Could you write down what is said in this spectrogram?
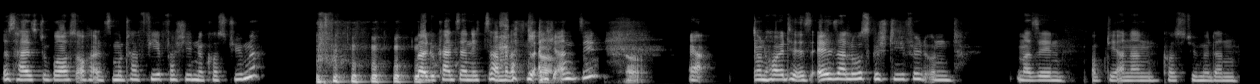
Das heißt, du brauchst auch als Mutter vier verschiedene Kostüme, weil du kannst ja nicht zweimal das gleiche anziehen. Ja. Ja. Und heute ist Elsa losgestiefelt und mal sehen, ob die anderen Kostüme dann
